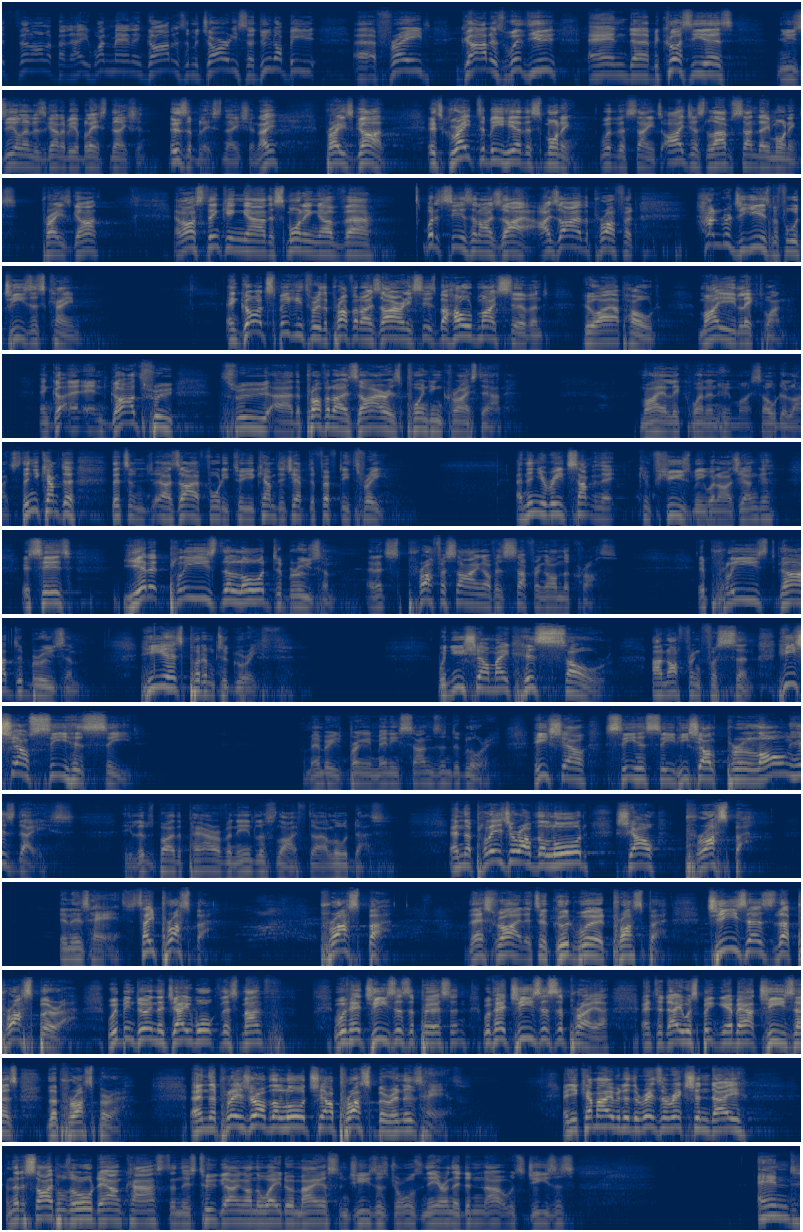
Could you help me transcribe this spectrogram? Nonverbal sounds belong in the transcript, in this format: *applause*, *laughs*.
bit thin on it, but hey, one man in God is a majority, so do not be uh, afraid. God is with you, and uh, because He is, New Zealand is going to be a blessed nation, is a blessed nation, eh? Praise God. It's great to be here this morning with the saints. I just love Sunday mornings. Praise God. And I was thinking uh, this morning of uh, what it says in Isaiah. Isaiah the prophet, hundreds of years before Jesus came. And God speaking through the prophet Isaiah, and he says, Behold my servant who I uphold, my elect one. And God, and God through, through uh, the prophet Isaiah, is pointing Christ out. My elect one in whom my soul delights. Then you come to, that's in Isaiah 42, you come to chapter 53. And then you read something that confused me when I was younger. It says, Yet it pleased the Lord to bruise him. And it's prophesying of his suffering on the cross. It pleased God to bruise him. He has put him to grief. When you shall make his soul an offering for sin, he shall see his seed. Remember, he's bringing many sons into glory. He shall see his seed. He shall prolong his days. He lives by the power of an endless life, our Lord does. And the pleasure of the Lord shall prosper in his hands. Say prosper. Prosper. prosper. That's right. It's a good word, prosper. Jesus the prosperer. We've been doing the J walk this month. We've had Jesus a person, we've had Jesus a prayer, and today we're speaking about Jesus the prosperer. And the pleasure of the Lord shall prosper in his hands. And you come over to the resurrection day, and the disciples are all downcast, and there's two going on the way to Emmaus, and Jesus draws near, and they didn't know it was Jesus. And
